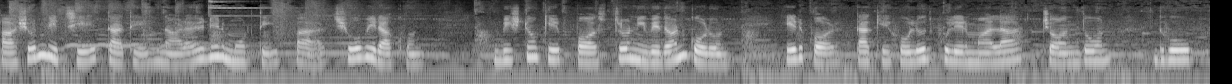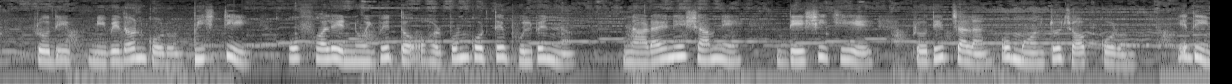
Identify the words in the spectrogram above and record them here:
আসন বিছিয়ে তাতে নারায়ণের মূর্তি বা ছবি রাখুন। বিষ্ণুকে বস্ত্র নিবেদন করুন। এরপর তাকে হলুদ ফুলের মালা, চন্দন, ধূপ, প্রদীপ নিবেদন করুন। মিষ্টি ও ফলের নৈবেদ্য অর্পণ করতে ভুলবেন না। নারায়ণের সামনে দেশি ঘিয়ের প্রদীপ জ্বালান ও মন্ত্র জপ করুন। এদিন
